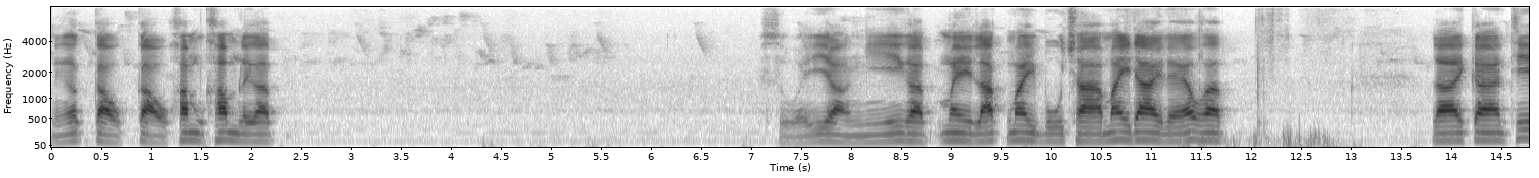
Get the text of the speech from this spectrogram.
เนื้อเก่าเก่าค่ำค่ำเลยครับ สวยอย่างนี้ครับไม่รักไม่บูชาไม่ได้แล้วครับ รายการที่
